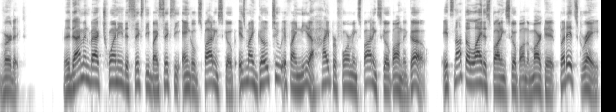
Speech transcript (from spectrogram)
Verdict. The Diamondback 20 to 60 by 60 angled spotting scope is my go-to if I need a high-performing spotting scope on the go. It's not the lightest spotting scope on the market, but it's great.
